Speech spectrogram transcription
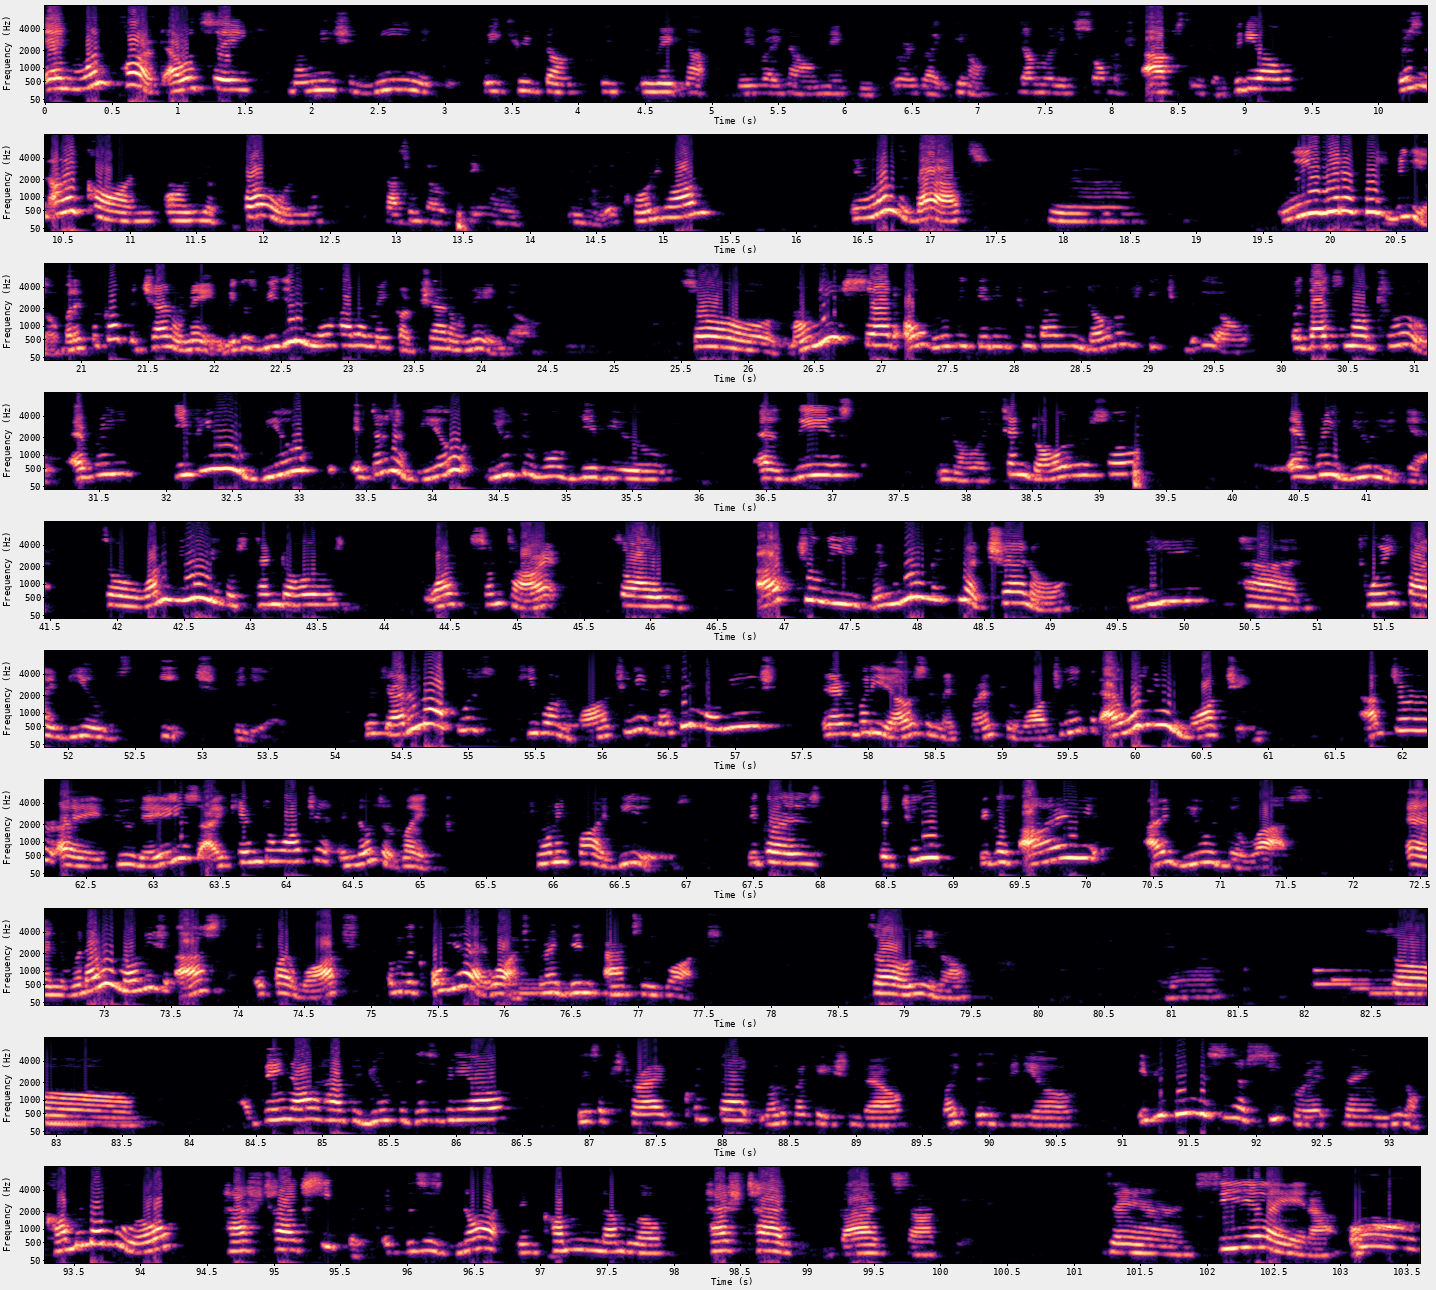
In one part, I would say Monish and me, we creep down, creep, we right now, we right now making, we're like, you know, downloading so much apps to make a video. There's an icon on your phone. That's what the thing we're, you know, recording on. And once that, hmm, we made our first video, but I forgot the channel name because we didn't know how to make our channel name though. So Monique said, "Oh, we'll be getting two thousand dollars each video," but that's not true. Every if you view, if there's a view, YouTube will give you at least you know like ten dollars or so every view you get. So one view equals ten dollars. What sometime. So actually, when we were making a channel we had 25 views each video. Which I don't know who's keep on watching it, but I think Monish and everybody else and my friends were watching it, but I wasn't even watching. After a few days, I came to watch it, and those are like 25 views. Because the two, because I, I viewed the last. And whenever Monish asked if I watched, I'm like, oh yeah, I watched, but I didn't actually watch. So, you know. Yeah. So, I think that would have to do for this video. Please subscribe, click that notification bell, like this video. If you think this is a secret, then, you know, comment down below, hashtag secret. If this is not, then comment down below, hashtag bad socket. And see you later. Oh!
